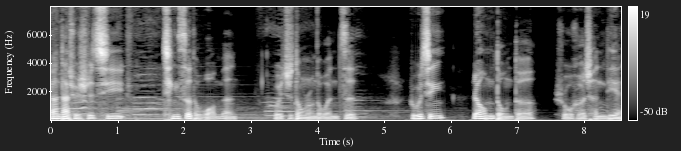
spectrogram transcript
让大学时期青涩的我们为之动容的文字，如今让我们懂得如何沉淀，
